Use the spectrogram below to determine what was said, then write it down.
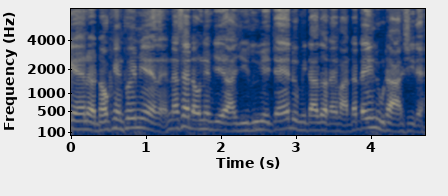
ခင်တဲ့ဒေါက်ခင်ထွေးမြင့်တဲ့23နှစ်ပြည့်ရာရည်စူးရေးကျဲတူမီတာဆိုတဲ့အတိုင်းမှာတသိန်းလှူထားရှိတယ်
